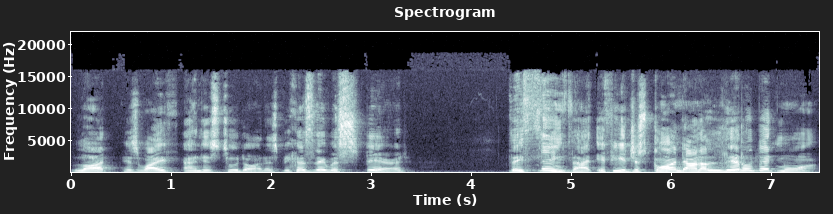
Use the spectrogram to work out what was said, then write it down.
Lot, his wife, and his two daughters, because they were spared, they think that if he had just gone down a little bit more,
